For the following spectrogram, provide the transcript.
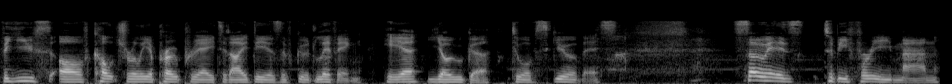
the use of culturally appropriated ideas of good living. Here, yoga, to obscure this. So is to be free, man,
